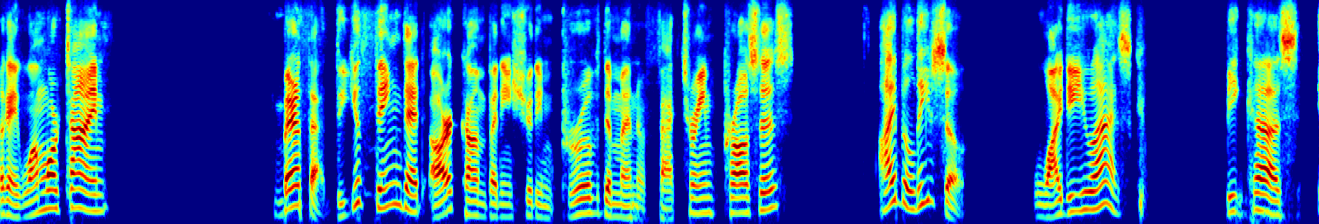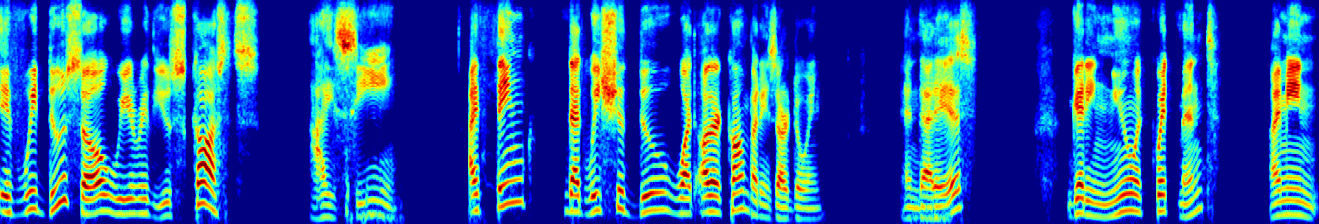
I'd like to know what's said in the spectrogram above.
Okay, one more time. Bertha, do you think that our company should improve the manufacturing process? I believe so. Why do you ask? Because if we do so, we reduce costs. I see. I think that we should do what other companies are doing. And that is getting new equipment. I mean,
